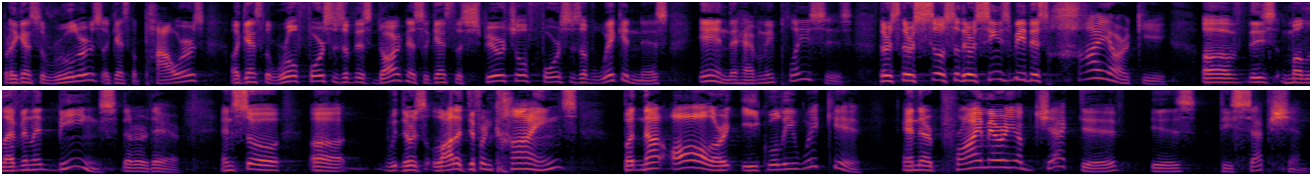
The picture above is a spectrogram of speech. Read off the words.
but against the rulers, against the powers, against the world forces of this darkness, against the spiritual forces of wickedness in the heavenly places. There's, there's so, so there seems to be this hierarchy of these malevolent beings that are there. And so uh, there's a lot of different kinds, but not all are equally wicked. And their primary objective is deception.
